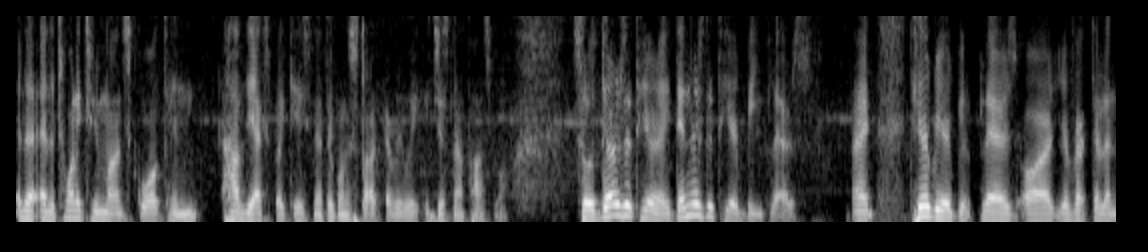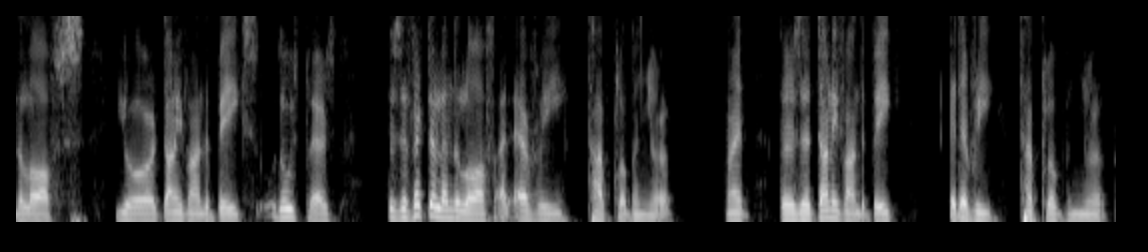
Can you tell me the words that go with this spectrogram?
in a, in a 22 man squad can have the expectation that they're going to start every week. It's just not possible. So there's a tier A. Then there's the tier B players, right? Tier B players are your Victor Lindelofs, your Donny van de Beeks, those players. There's a Victor Lindelof at every top club in Europe, right? There's a Donny van de Beek at every top club in Europe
